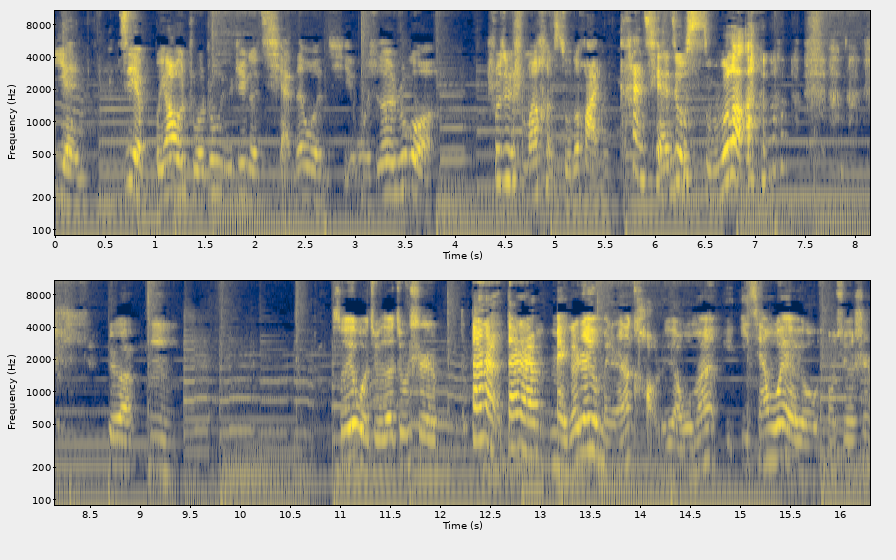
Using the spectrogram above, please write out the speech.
眼界不要着重于这个钱的问题。我觉得如果。说句什么很俗的话，你看钱就俗了，对吧？嗯，所以我觉得就是，当然，当然，每个人有每个人的考虑啊。我们以前我也有同学是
